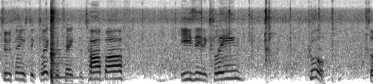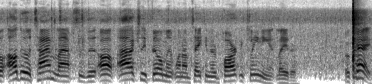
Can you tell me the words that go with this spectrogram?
two things to click to take the top off, easy to clean, cool. So I'll do a time lapse of the, oh, I'll actually film it when I'm taking it apart and cleaning it later. Okay,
